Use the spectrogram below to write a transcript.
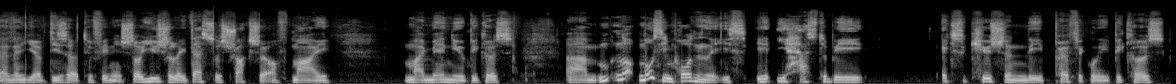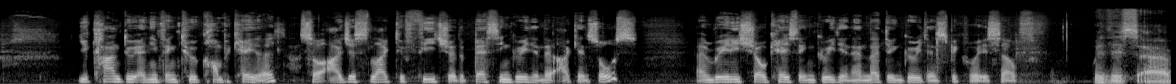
and then you have dessert to finish. So usually that's the structure of my my menu because um, not most importantly is it, it has to be executionally perfectly because you can't do anything too complicated. So I just like to feature the best ingredient that I can source and really showcase the ingredient and let the ingredient speak for itself. With this uh,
